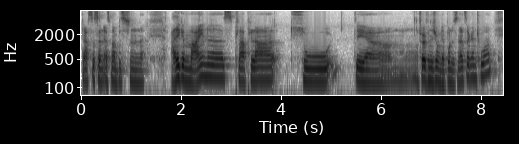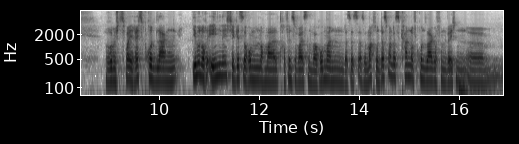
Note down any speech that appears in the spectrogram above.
Das ist dann erstmal ein bisschen allgemeines Blabla zu der ähm, Veröffentlichung der Bundesnetzagentur. Römisch 2 Rechtsgrundlagen immer noch ähnlich. Hier geht es darum, nochmal darauf hinzuweisen, warum man das jetzt also macht und dass man das kann, auf Grundlage von welchen ähm,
